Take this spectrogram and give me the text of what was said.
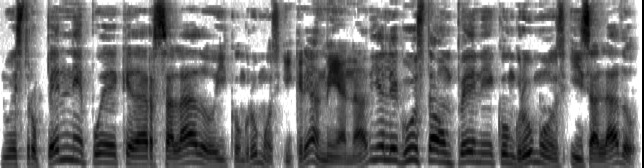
nuestro penne puede quedar salado y con grumos, y créanme, a nadie le gusta un pene con grumos y salado.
